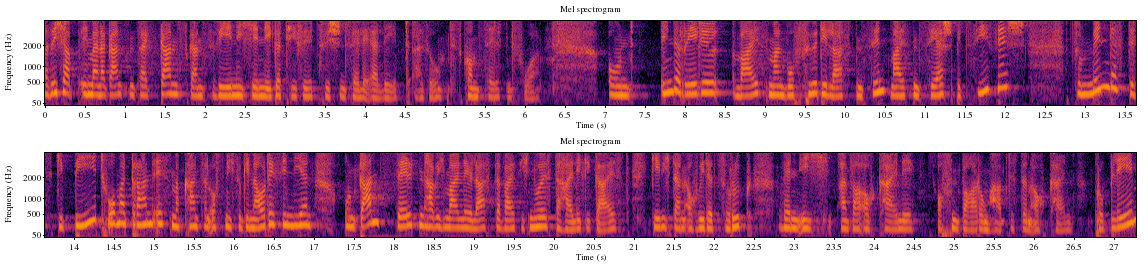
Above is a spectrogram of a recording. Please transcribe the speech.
also ich habe in meiner ganzen Zeit ganz, ganz wenige negative Zwischenfälle erlebt. Also das kommt selten vor. Und in der Regel weiß man, wofür die Lasten sind, meistens sehr spezifisch. Zumindest das Gebiet, wo man dran ist. Man kann es dann oft nicht so genau definieren. Und ganz selten habe ich mal eine Last, da weiß ich nur, ist der Heilige Geist. Gebe ich dann auch wieder zurück, wenn ich einfach auch keine Offenbarung habe. Das ist dann auch kein Problem.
